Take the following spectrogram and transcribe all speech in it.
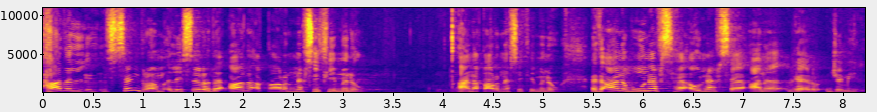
هذا ال- ال- ال syndrome اللي يصير إذا أنا أقارن نفسي في منو؟ أنا أقارن نفسي في منو؟ إذا أنا مو نفسها أو نفسه أنا غير جميل.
